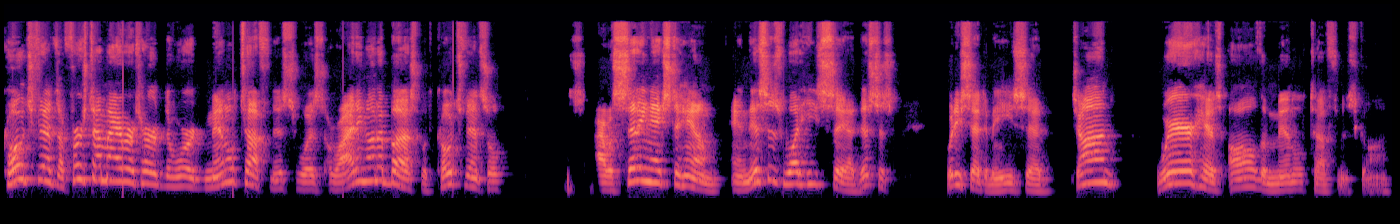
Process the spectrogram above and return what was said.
Coach Vincel, the first time I ever heard the word mental toughness was riding on a bus with Coach Vincel I was sitting next to him, and this is what he said. This is what he said to me. He said, John, where has all the mental toughness gone?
